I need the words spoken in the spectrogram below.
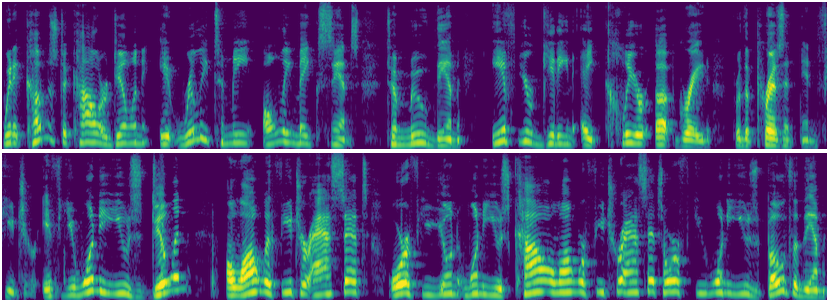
When it comes to Kyle or Dillon, it really to me only makes sense to move them if you're getting a clear upgrade for the present and future. If you want to use Dillon along with future assets, or if you want to use Kyle along with future assets, or if you want to use both of them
